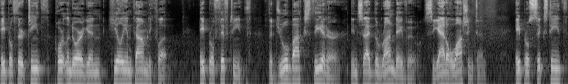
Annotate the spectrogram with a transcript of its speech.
April 13th, Portland, Oregon, Helium Comedy Club. April 15th, the Jewel Box Theater inside the Rendezvous, Seattle, Washington. April 16th,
